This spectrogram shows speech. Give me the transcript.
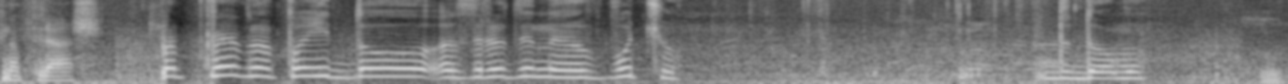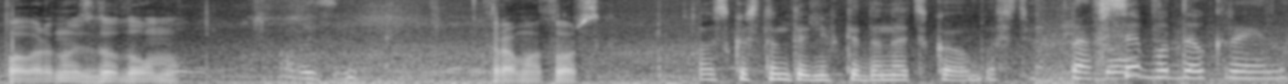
На пляж. Напевно, поїду з родиною в Бучу додому. Повернусь додому. Краматорськ. З Костянтинівки Донецької області. Так, все буде Україна.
